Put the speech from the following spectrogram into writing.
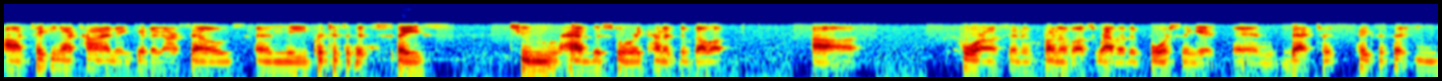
uh, taking our time and giving ourselves and the participants space to have the story kind of develop uh, for us and in front of us rather than forcing it. And that t- takes a certain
